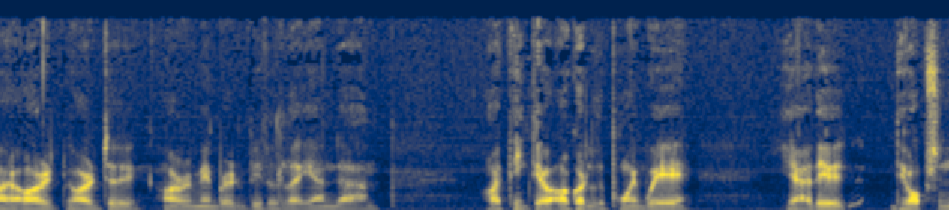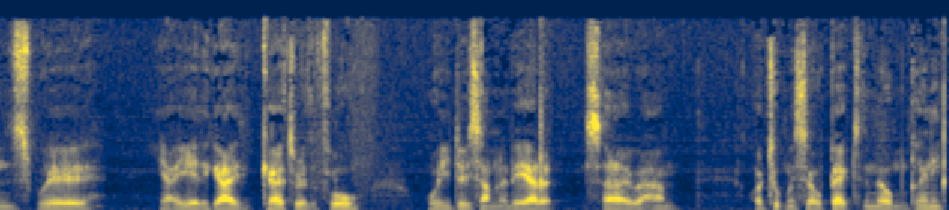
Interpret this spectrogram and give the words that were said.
I, I, I do. I remember it vividly, and um, I think that I got to the point where, you know, the the options were, you know, either go go through the floor, or you do something about it. So um, I took myself back to the Melbourne Clinic,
